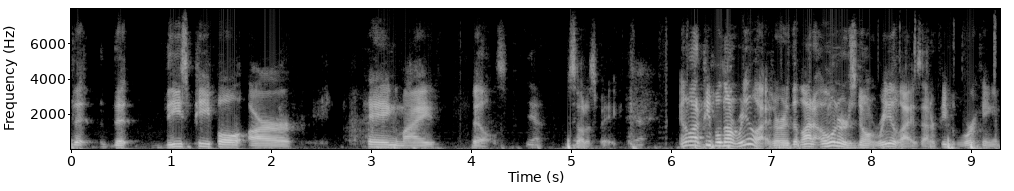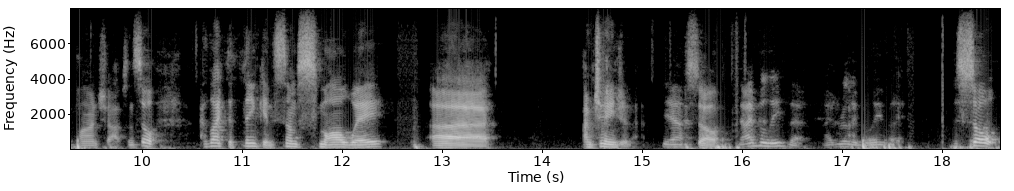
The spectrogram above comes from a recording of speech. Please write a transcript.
that that these people are paying my bills. Yeah. So to speak. Yeah. And a lot of people don't realize, or a lot of owners don't realize that, or people working in pawn shops. And so I'd like to think in some small way, uh, I'm changing that. Yeah, So, I believe that. I really believe that. so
